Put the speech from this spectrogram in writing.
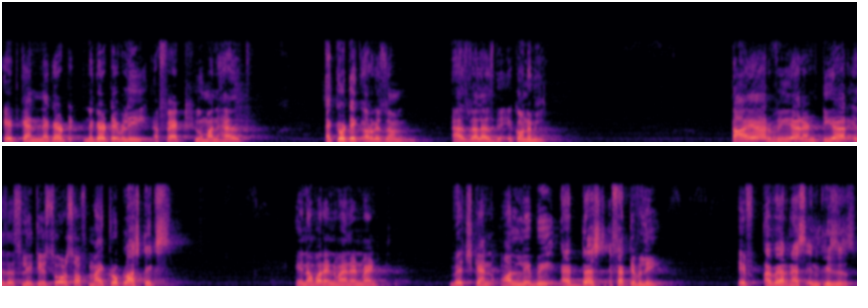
it can negat- negatively affect human health, aquatic organism, as well as the economy. Tire wear and tear is a sleety source of microplastics in our environment, which can only be addressed effectively if awareness increases.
